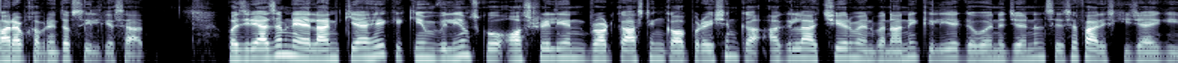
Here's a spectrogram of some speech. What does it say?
اور اب خبریں تفصیل کے ساتھ۔ وزیر اعظم نے اعلان کیا ہے کہ کم ولیمز کو آسٹریلین براڈ کاسٹنگ کارپوریشن کا اگلا چیئرمین بنانے کے لیے گورنر جنرل سے سفارش کی جائے گی۔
